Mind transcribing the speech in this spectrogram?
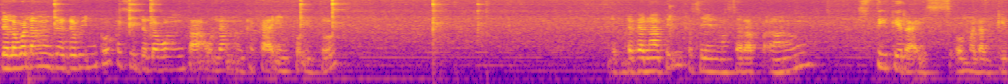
Dalawa lang ang gagawin ko kasi dalawang tao lang ang kakain ko ito. Dagdagan natin kasi masarap ang sticky rice o malagkit.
